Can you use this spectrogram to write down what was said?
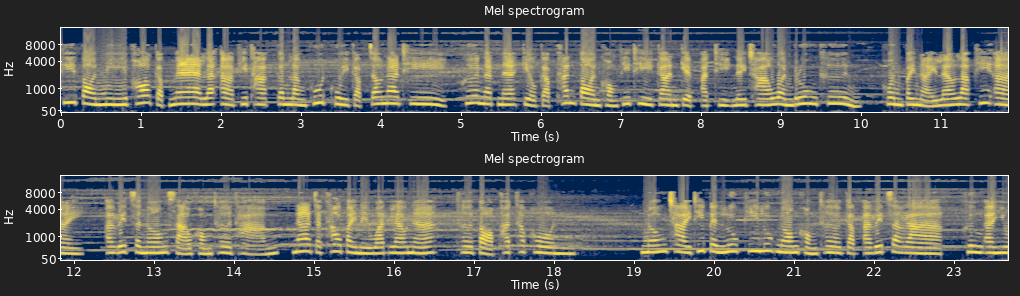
ที่ตอนนี้พ่อกับแม่และอาพิทักษ์กำลังพูดคุยกับเจ้าหน้าที่ เพื่อนัดแนะเกี่ยวกับขั้นตอนของพิธีการเก็บอัฐิในเช้าวันรุ่งขึ้นคนไปไหนแล้วล่ะพี่ไอายอริสน้องสาวของเธอถาม น่าจะเข้าไปในวัดแล้วนะ เธอตอบพัทพล น้องชายที่เป็นลูกพี่ลูกน้องของเธอกับอริสรา พึงอายุ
